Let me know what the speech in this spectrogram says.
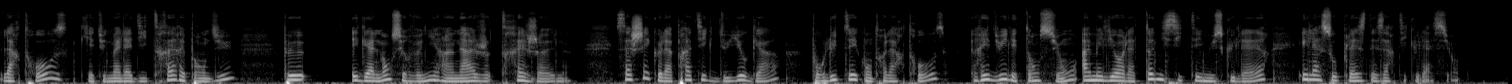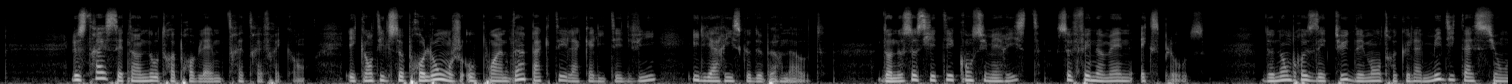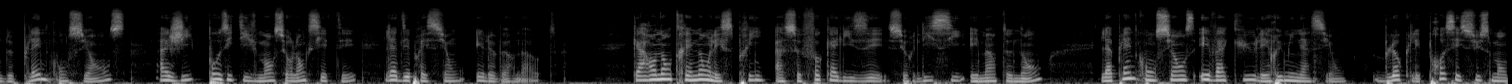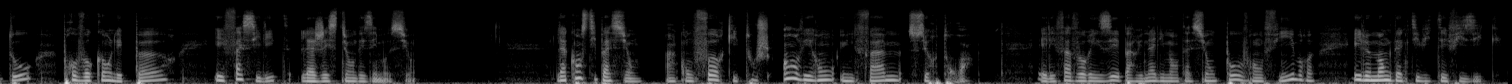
L'arthrose, qui est une maladie très répandue, peut également survenir à un âge très jeune. Sachez que la pratique du yoga, pour lutter contre l'arthrose, réduit les tensions, améliore la tonicité musculaire et la souplesse des articulations. Le stress est un autre problème très très fréquent, et quand il se prolonge au point d'impacter la qualité de vie, il y a risque de burn-out. Dans nos sociétés consuméristes, ce phénomène explose. De nombreuses études démontrent que la méditation de pleine conscience agit positivement sur l'anxiété, la dépression et le burn-out. Car en entraînant l'esprit à se focaliser sur l'ici et maintenant, la pleine conscience évacue les ruminations, bloque les processus mentaux provoquant les peurs et facilite la gestion des émotions. La constipation, un confort qui touche environ une femme sur trois. Elle est favorisée par une alimentation pauvre en fibres et le manque d'activité physique.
